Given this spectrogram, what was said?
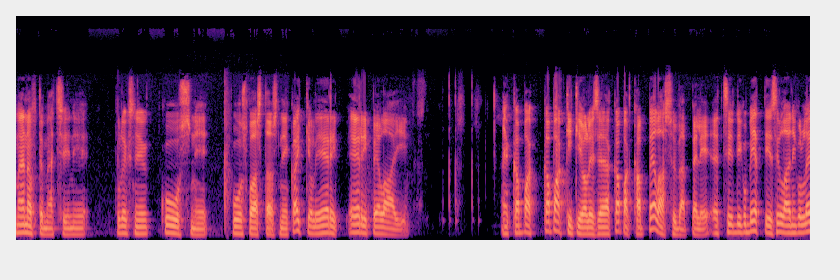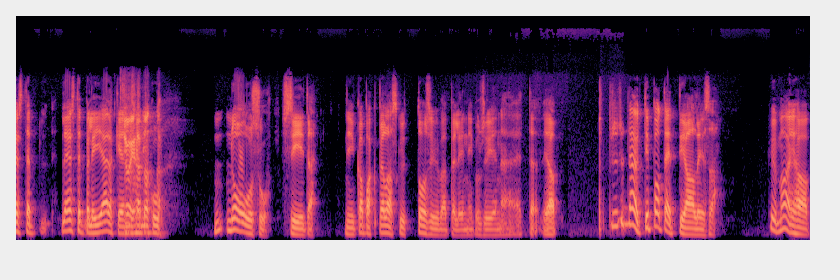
Man of the Matchiin, niin tuliko niin kuusi, niin kuusi vastaus, niin kaikki oli eri, eri pelaajia. Ja Kapak, Kapakkikin oli se, ja Kapakka pelasi hyvä peli. Et siinä niin miettii sillä niin Leste, Leste-pelin jälkeen se niin kuin nousu siitä, niin Kapak pelasi kyllä tosi hyvä peli niin kuin siihen nähdään, että, ja näytti potentiaalinsa. Kyllä mä oon ihan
